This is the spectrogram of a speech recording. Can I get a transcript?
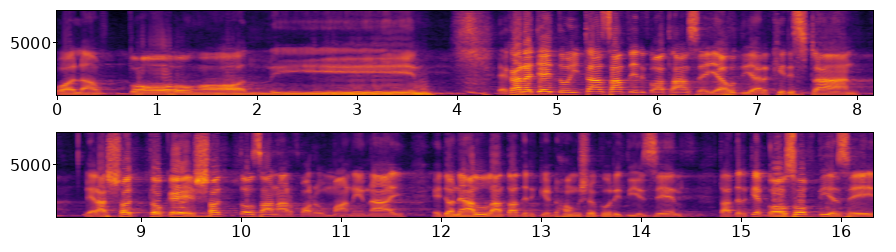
ওয়ালাদ্দাল্লিন। এখানে যে দুইটা জাতির কথা আছে ইহুদি আর খ্রিস্টান, এরা সত্যকে সত্য জানার পরেও মানে নাই। এই জন্য আল্লাহ তাদেরকে ধ্বংস করে দিয়েছেন, তাদেরকে গজব দিয়েছেন,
